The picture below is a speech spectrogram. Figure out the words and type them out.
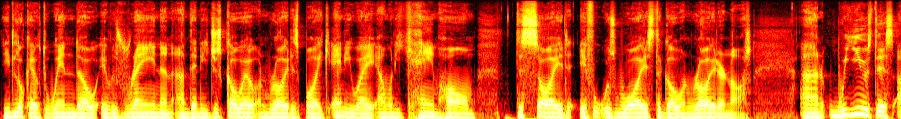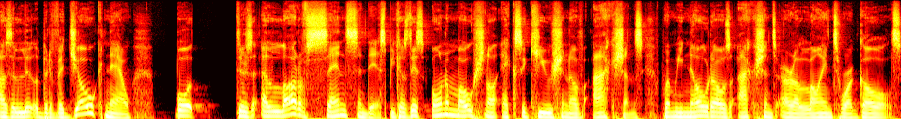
he'd look out the window, it was raining, and then he'd just go out and ride his bike anyway. And when he came home, decide if it was wise to go and ride or not. And we use this as a little bit of a joke now, but there's a lot of sense in this because this unemotional execution of actions, when we know those actions are aligned to our goals,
